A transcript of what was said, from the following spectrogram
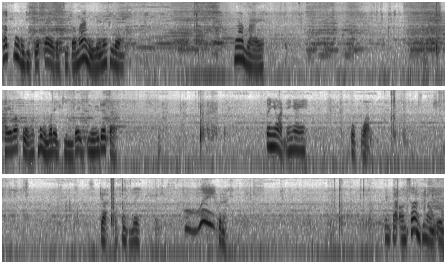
ผักบุ้งที่เก็บได้ก็สีประมาณนี้เลยนะพี่น้องงามหลายใครว่าปลูกผักบุ้งม่ได้กินได้กินอยู่เด้จ้ะ ตัวยอดยังไงปลูกหวับจอดกระปุกเลยโอ้ยคุณน่ะเป็นปลาออนซ่อนพี่น้องเอง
